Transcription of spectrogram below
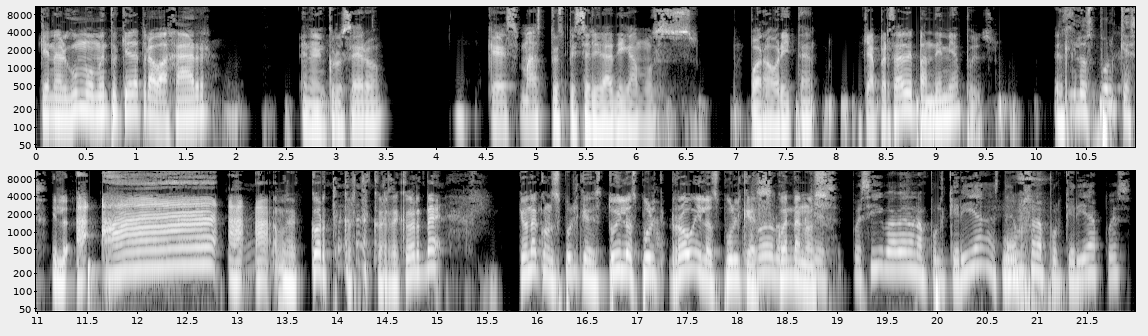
Que en algún momento quiera trabajar en el crucero, que es más tu especialidad, digamos, por ahorita, que a pesar de pandemia, pues... es- Y los pulques. y lo- ah, ah, ah, ah, o sea, corte, corte, corte, corte. ¿Qué onda con los pulques? Tú y los pulques, Row y los pulques, los cuéntanos. pulques. Pues sí, va a haber una pulquería. Tenemos Uf. una pulquería, pues,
